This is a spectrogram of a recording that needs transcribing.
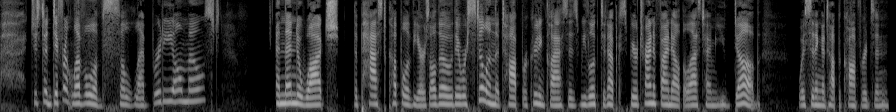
just a different level of celebrity almost. And then to watch the past couple of years, although they were still in the top recruiting classes, we looked it up because we were trying to find out the last time UW was sitting atop the conference. And,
